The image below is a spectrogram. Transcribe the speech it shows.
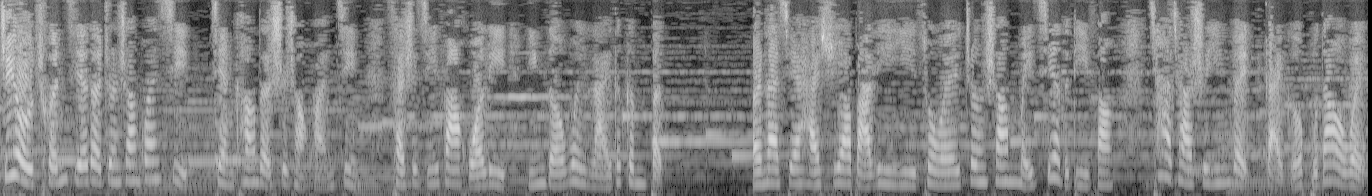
只有纯洁的政商关系，健康的市场环境，才是激发活力、赢得未来的根本。而那些还需要把利益作为政商媒介的地方，恰恰是因为改革不到位，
